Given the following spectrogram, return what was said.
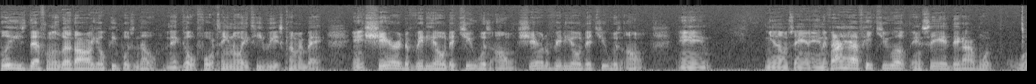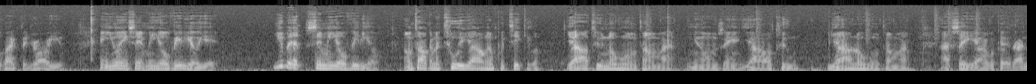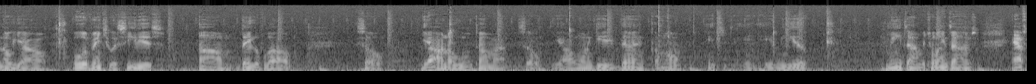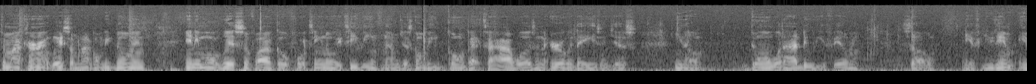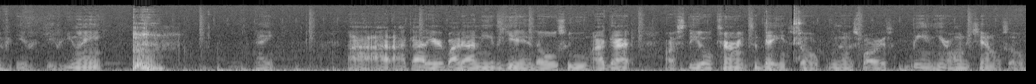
please definitely let all your peoples know that GOAT 1408 TV is coming back and share the video that you was on. Share the video that you was on. And you know what I'm saying? And if I have hit you up and said that I would would like to draw you and you ain't sent me your video yet, you better send me your video. I'm talking to two of y'all in particular. Y'all two know who I'm talking about. You know what I'm saying? Y'all two. Y'all know who I'm talking about. I say y'all because I know y'all will eventually see this um, daily vlog. So y'all know who I'm talking about. So y'all want to get it done? Come on, hit, hit, hit me up. Meantime, between times, after my current list, I'm not gonna be doing any more lists of uh, GOAT 1408 TV. I'm just gonna be going back to how I was in the early days and just, you know, doing what I do. You feel me? So if you didn't, if if if you ain't, hey I, I, I got everybody I need to get, and those who I got are still current today. So you know, as far as being here on the channel, so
